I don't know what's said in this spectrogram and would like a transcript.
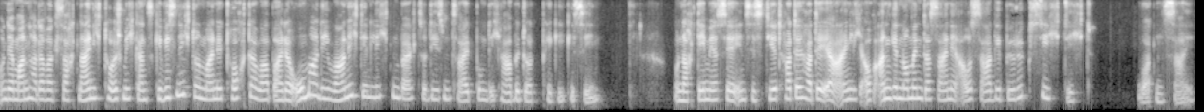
Und der Mann hat aber gesagt, nein, ich täusche mich ganz gewiss nicht. Und meine Tochter war bei der Oma, die war nicht in Lichtenberg zu diesem Zeitpunkt. Ich habe dort Peggy gesehen. Und nachdem er sehr insistiert hatte, hatte er eigentlich auch angenommen, dass seine Aussage berücksichtigt worden sei.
